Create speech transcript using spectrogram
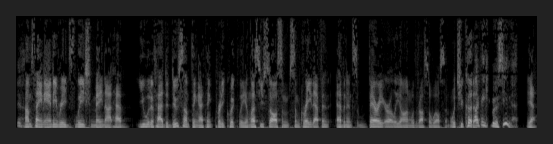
you know. I'm saying Andy Reid's leash may not have you would have had to do something, I think, pretty quickly, unless you saw some some great ev- evidence very early on with Russell Wilson, which you could have. I think you would have seen that. Yeah,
